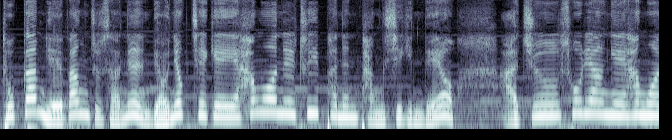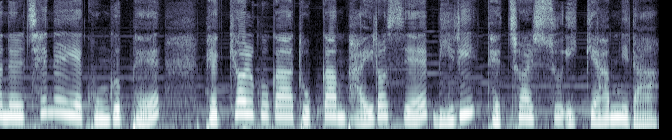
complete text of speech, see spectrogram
독감 예방 주사는 면역 체계에 항원을 투입하는 방식인데요. 아주 소량의 항원을 체내에 공급해 백혈구가 독감 바이러스에 미리 대처할 수 있게 합니다.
